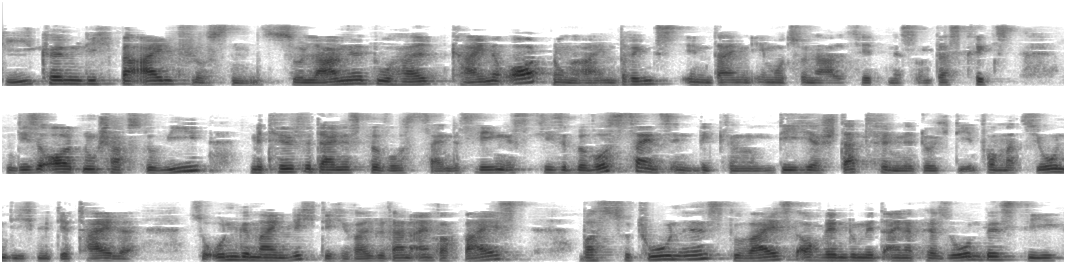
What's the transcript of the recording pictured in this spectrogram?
die können dich beeinflussen, solange du halt keine Ordnung reinbringst in deine emotionale Fitness. Und das kriegst und diese Ordnung schaffst du wie? Mit Hilfe deines Bewusstseins. Deswegen ist diese Bewusstseinsentwicklung, die hier stattfindet durch die Informationen, die ich mit dir teile, so ungemein wichtig, weil du dann einfach weißt, was zu tun ist. Du weißt auch, wenn du mit einer Person bist, die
